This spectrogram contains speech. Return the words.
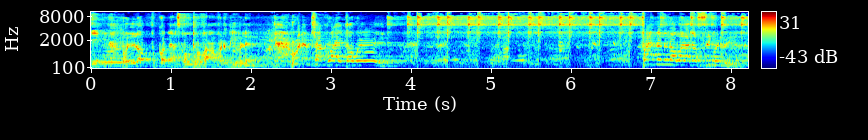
We love to come here and come perform for the people. Then. Rhythm track right away. Find another one and just sing with me.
